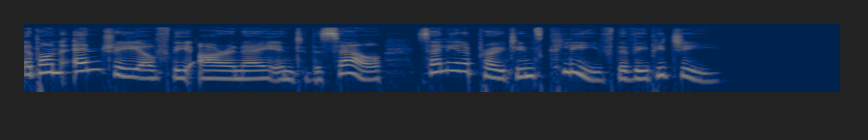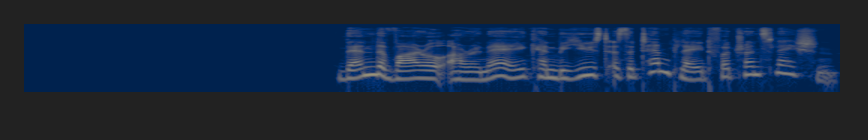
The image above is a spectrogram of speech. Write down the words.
Upon entry of the RNA into the cell, cellular proteins cleave the VPG. Then the viral RNA can be used as a template for translation.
